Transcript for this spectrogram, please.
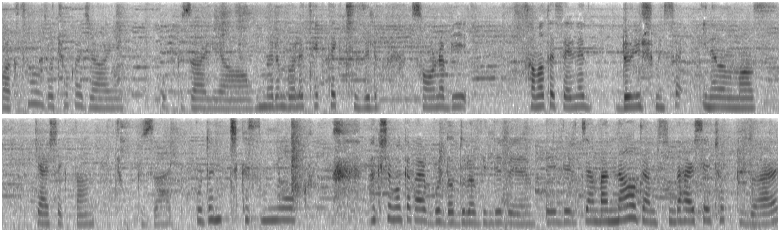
Baksanıza çok acayip. Çok güzel ya. Bunların böyle tek tek çizilip sonra bir sanat eserine dönüşmesi inanılmaz. Gerçekten çok güzel. Buradan hiç çıkasım yok. Akşama kadar burada durabilirim. Delireceğim. Ben ne alacağım şimdi? Her şey çok güzel.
